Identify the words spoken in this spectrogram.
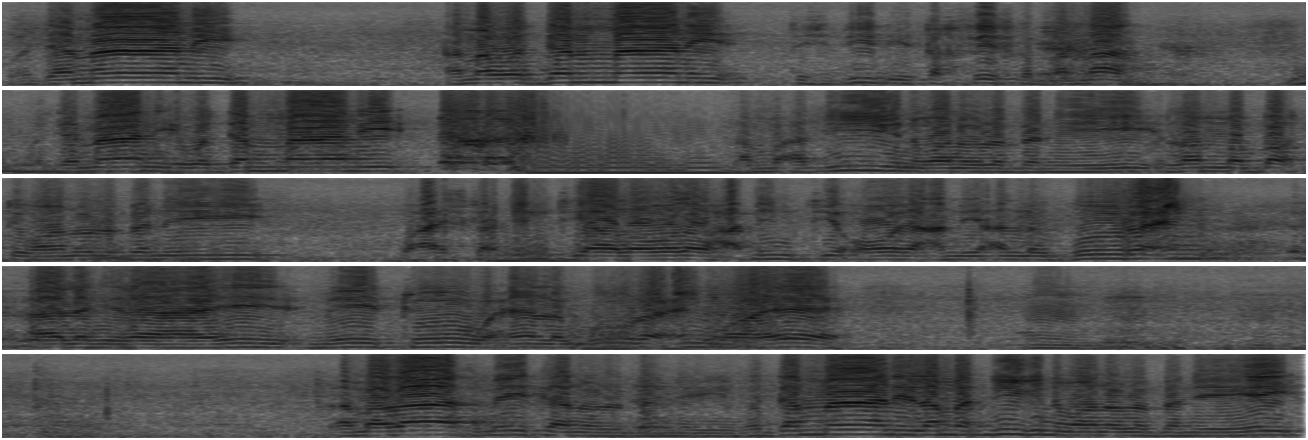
ودماني. أما ودماني تشديد تخفيف كبنان ودماني ودماني. لما أدين وانو لبني لما بغتي وانو لبني. وعسكا انتي يا الله وحدينتي أو يعني أن لقورعن اله إلهي ميتو وحين لقورعن وهي. لما ذات ميتانو لبنيي ودماني لما ديقن وانو لبنيي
